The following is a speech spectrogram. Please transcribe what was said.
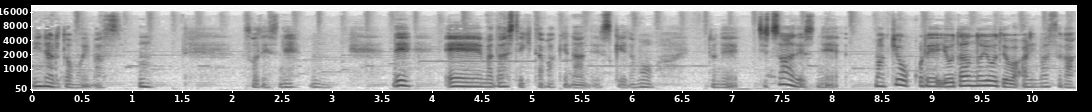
になると思います。うん。そうですね。うん。で、えー、まあ、出してきたわけなんですけれども、えっとね、実はですね、まあ、今日これ余談のようではありますが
